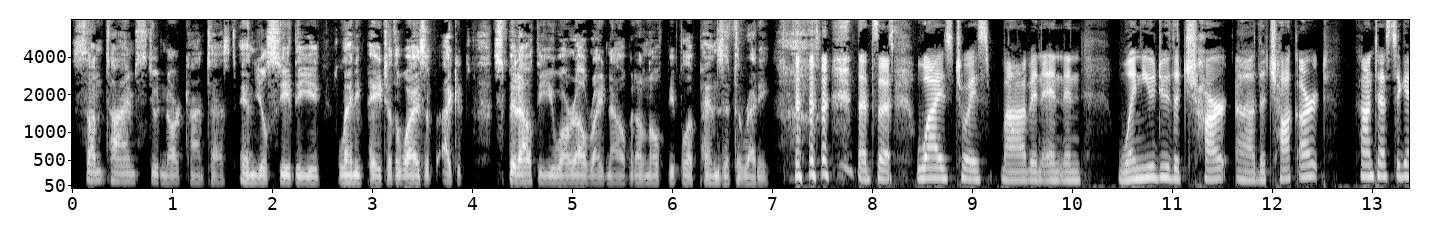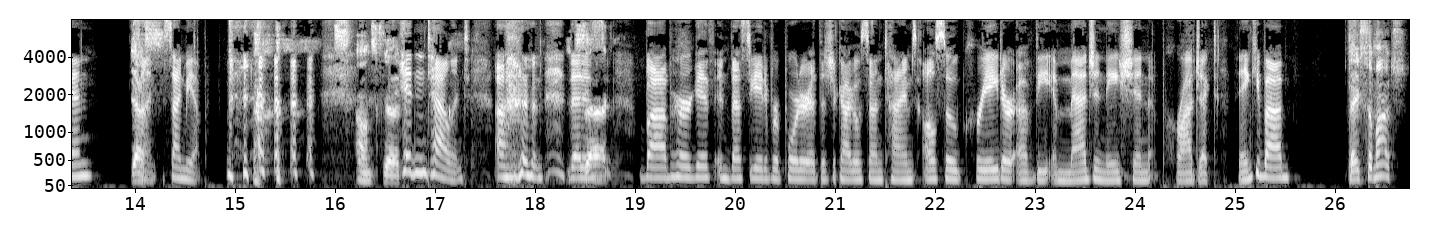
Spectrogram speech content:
Sun Times Student Art Contest, and you'll see the landing page. Otherwise, if I could spit out the URL right now, but I don't know if people have pens at the ready. That's a wise choice, Bob. And and, and when you do the chart, uh, the chalk art contest again, yes, sign, sign me up. Sounds good. Hidden talent. Uh, that exactly. is Bob Herguth, investigative reporter at the Chicago Sun Times, also creator of the Imagination Project. Thank you, Bob. Thanks so much.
